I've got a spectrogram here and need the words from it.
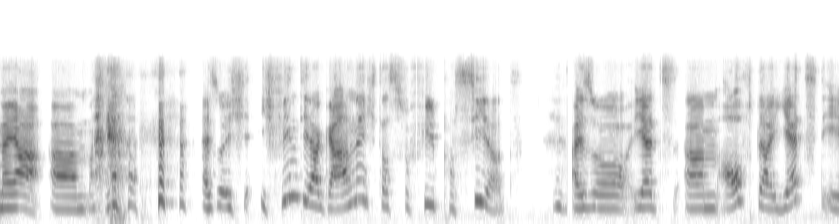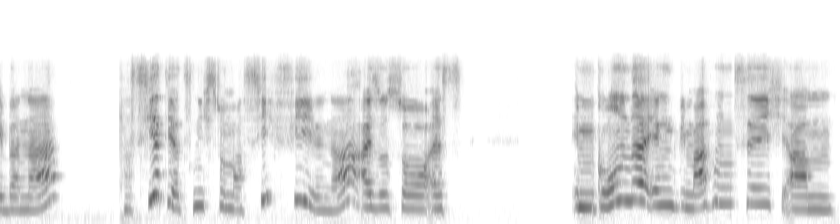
Naja, ähm, also ich, ich finde ja gar nicht, dass so viel passiert. Also jetzt ähm, auf der Jetzt-Ebene passiert jetzt nicht so massiv viel. Ne? Also so es im Grunde irgendwie machen sich ähm,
